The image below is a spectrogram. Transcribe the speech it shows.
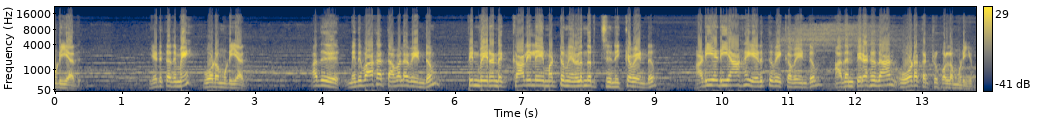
முடியாது. எடுத்ததுமே ஓட முடியாது. அது மெதுவாக தவள வேண்டும். பின்பு இரண்டு காலிலே மட்டும் எழுந்திருச்சு நிற்க வேண்டும். அடியடியாக எடுத்து வைக்க வேண்டும். அதன் பிறகுதான் ஓட கற்றுக்கொள்ள முடியும்.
